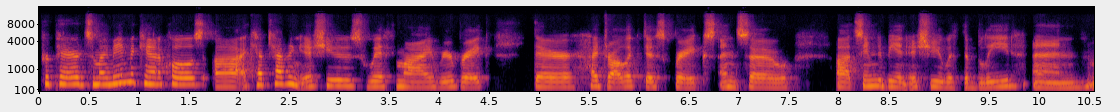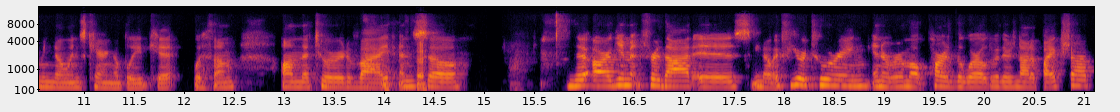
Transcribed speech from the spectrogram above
prepared. So my main mechanicals uh, i kept having issues with my rear brake. They're hydraulic disc brakes. And so uh, it seemed to be an issue with the bleed and i mean no one's carrying a bleed kit with them on the tour divide. And so the argument for that is you know if you're touring in a remote part of the world where there's not a bike shop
